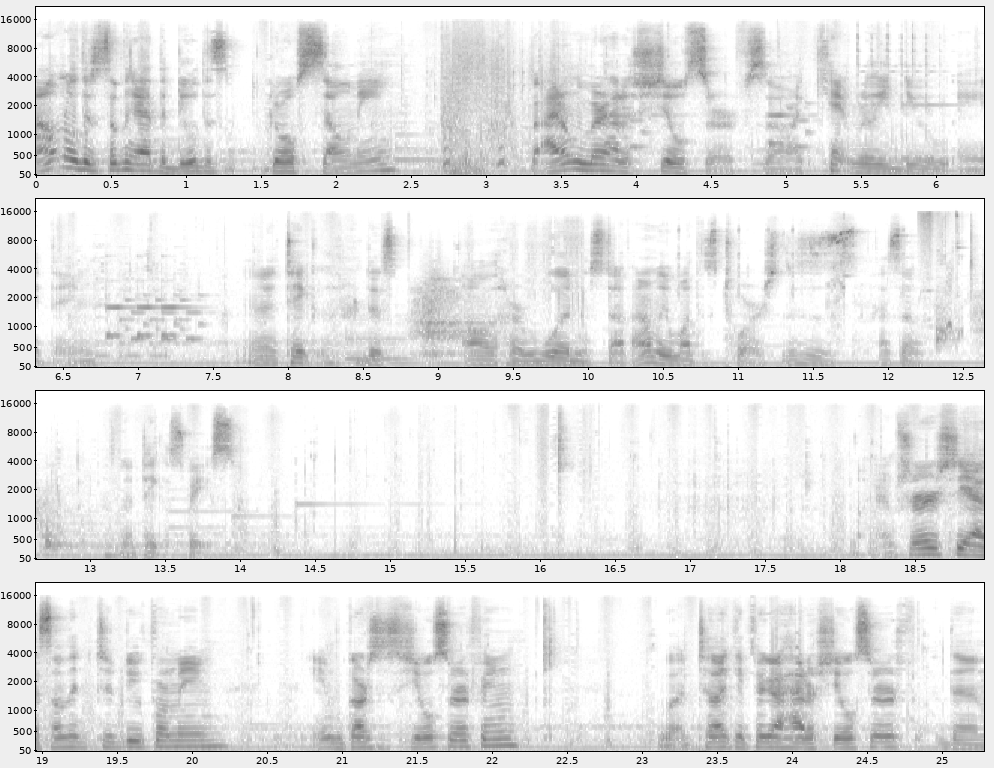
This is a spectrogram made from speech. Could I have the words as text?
I don't know if there's something I have to do with this girl me, but I don't remember how to shield surf, so I can't really do anything. I'm gonna take this, all her wood and stuff. I don't really want this torch. This is, that's a, that's gonna take a space. I'm sure she has something to do for me in regards to shield surfing, but until I can figure out how to shield surf, then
